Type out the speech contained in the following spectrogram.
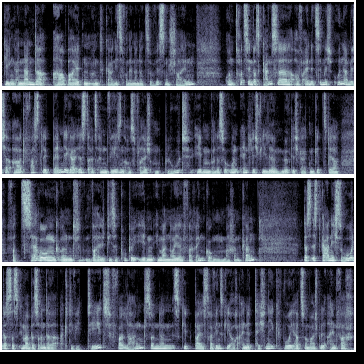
gegeneinander arbeiten und gar nichts voneinander zu wissen scheinen und trotzdem das Ganze auf eine ziemlich unheimliche Art fast lebendiger ist als ein Wesen aus Fleisch und Blut, eben weil es so unendlich viele Möglichkeiten gibt der Verzerrung und weil diese Puppe eben immer neue Verrenkungen machen kann. Das ist gar nicht so, dass das immer besondere Aktivität verlangt, sondern es gibt bei Stravinsky auch eine Technik, wo er zum Beispiel einfach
